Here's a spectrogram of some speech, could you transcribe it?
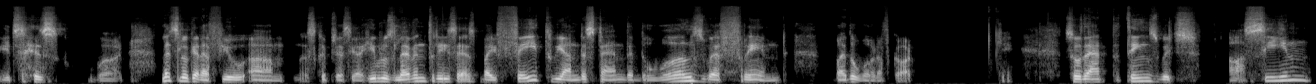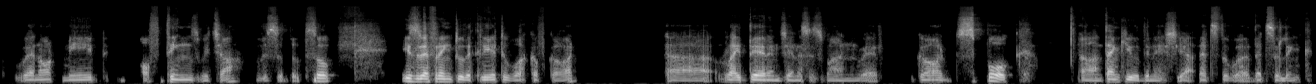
It's his word. Let's look at a few um, scriptures here. Hebrews 11 3 says by faith we understand that the worlds were framed by the word of god. Okay. So that the things which are seen were not made of things which are visible so he's referring to the creative work of god uh, right there in Genesis 1 where God spoke. Uh, thank you, Dinesh. Yeah, that's the word. That's the link.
